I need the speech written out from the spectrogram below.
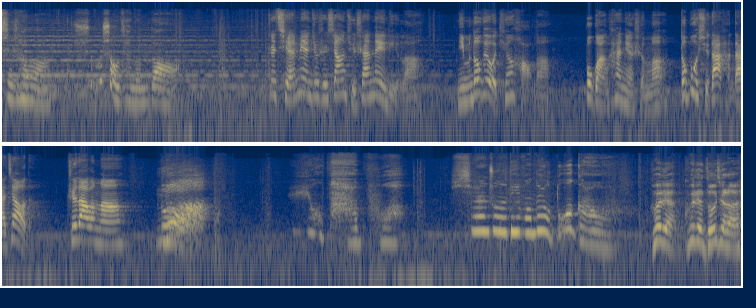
时辰了，什么时候才能到啊？这前面就是香曲山内里了，你们都给我听好了，不管看见什么都不许大喊大叫的，知道了吗？诺。又爬坡，仙人住的地方得有多高啊？快点，快点走起来！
